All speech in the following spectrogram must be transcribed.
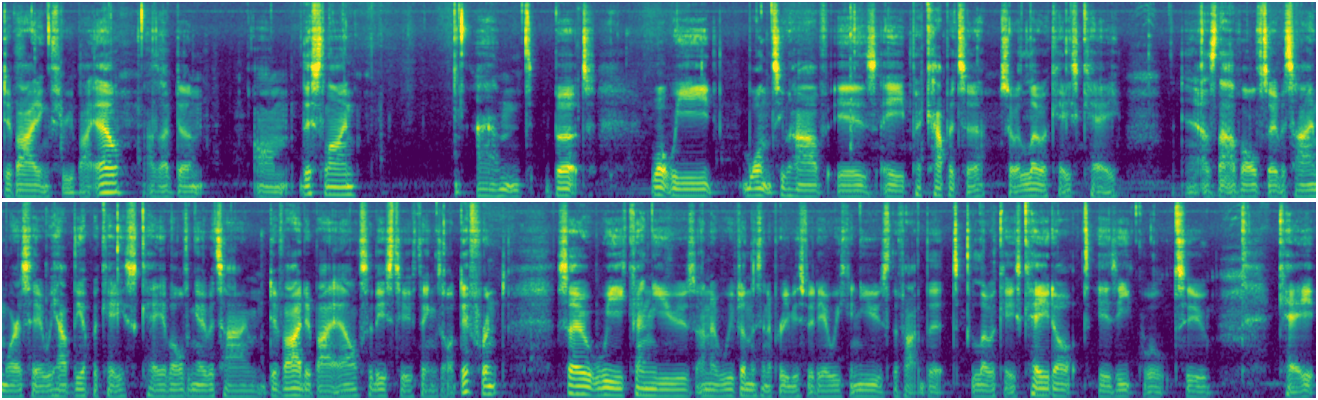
dividing through by L, as I've done on this line. And But what we want to have is a per capita, so a lowercase k, uh, as that evolves over time, whereas here we have the uppercase k evolving over time divided by L, so these two things are different. So we can use, and we've done this in a previous video, we can use the fact that lowercase k dot is equal to k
